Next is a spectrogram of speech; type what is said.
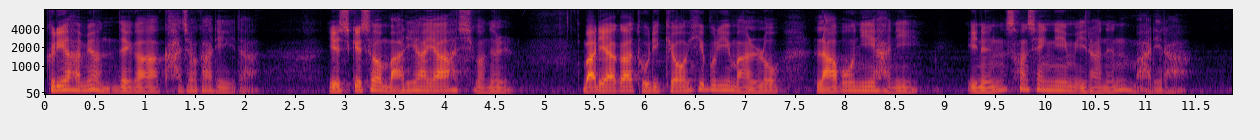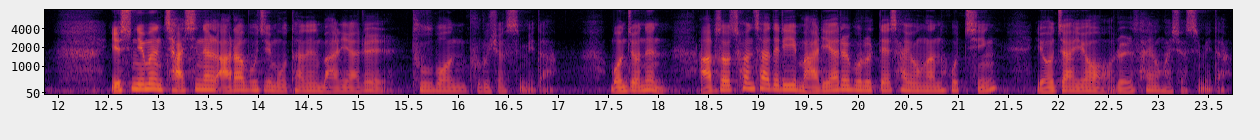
그리하면 내가 가져가리이다. 예수께서 마리아야 하시거늘 마리아가 돌이켜 히브리 말로 라보니 하니 이는 선생님이라는 말이라. 예수님은 자신을 알아보지 못하는 마리아를 두 번 부르셨습니다. 먼저는 앞서 천사들이 마리아를 부를 때 사용한 호칭 여자여를 사용하셨습니다.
